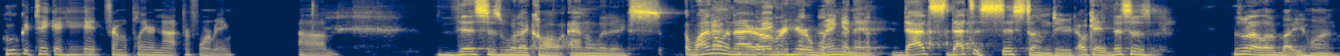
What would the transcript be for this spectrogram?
who could take a hit from a player not performing. Um, This is what I call analytics. Lionel and I are over here winging it. That's that's a system, dude. Okay, this is this is what I love about you, Juan.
